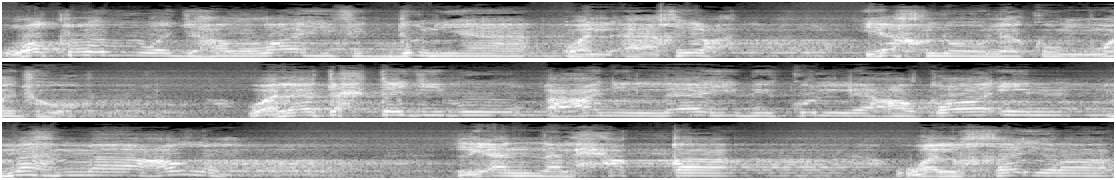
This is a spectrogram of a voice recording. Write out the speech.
واطلبوا وجه الله في الدنيا والآخرة. يخلو لكم وجهه. ولا تحتجبوا عن الله بكل عطاء مهما عظم لأن الحق والخير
